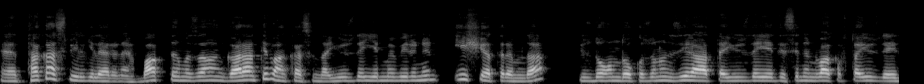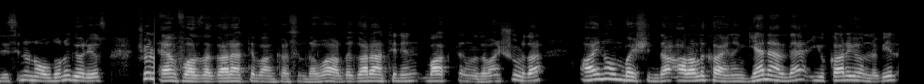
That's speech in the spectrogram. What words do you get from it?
E, takas bilgilerine baktığımız zaman Garanti Bankası'nda %21'inin iş yatırımda %19'unun ziraatta %7'sinin vakıfta %7'sinin olduğunu görüyoruz. Şöyle en fazla Garanti Bankası'nda vardı. Garantinin baktığımız zaman şurada ayın 15'inde Aralık ayının genelde yukarı yönlü bir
